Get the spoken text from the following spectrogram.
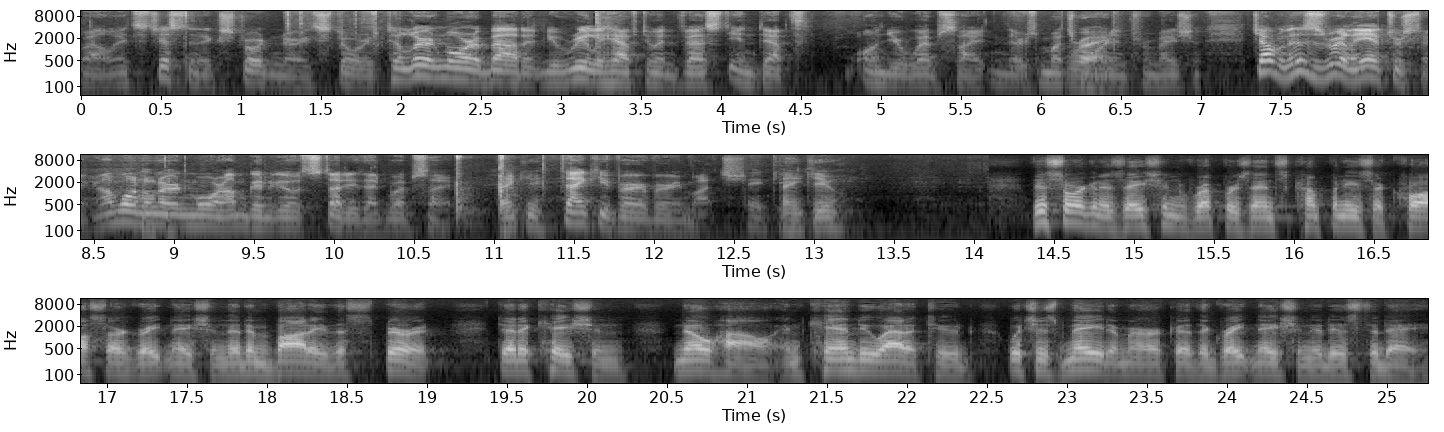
Well, it's just an extraordinary story. To learn more about it, you really have to invest in depth on your website, and there's much more information. Gentlemen, this is really interesting. I want to learn more. I'm going to go study that website. Thank you. Thank you very, very much. Thank you. Thank you. This organization represents companies across our great nation that embody the spirit, dedication, know how, and can do attitude which has made America the great nation it is today.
